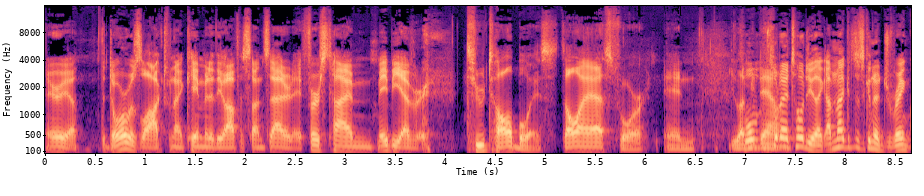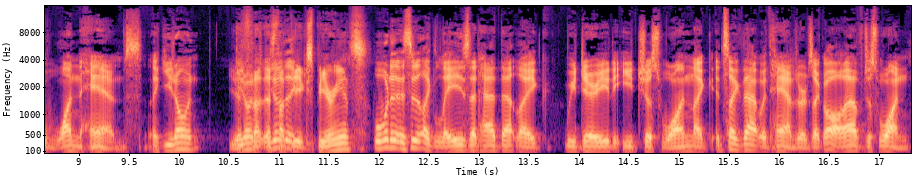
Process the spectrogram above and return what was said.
area. The door was locked when I came into the office on Saturday. First time, maybe ever. Two tall boys. That's all I asked for, and you let well, me down. that's what I told you. Like, I'm not just gonna drink one Hamm's. Like, you don't. You- that's don't. that's not the experience. Well, what is it like? Lay's that had that like we dare you to eat just one. Like it's like that with Hamm's, where it's like, oh, I'll have just one.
